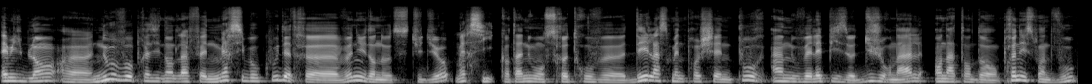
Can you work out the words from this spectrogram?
Émile Blanc, euh, nouveau président de la FEN, merci beaucoup d'être euh, venu dans notre studio. Merci. Quant à nous, on se retrouve euh, dès la semaine prochaine pour un nouvel épisode du journal. En attendant, prenez soin de vous.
